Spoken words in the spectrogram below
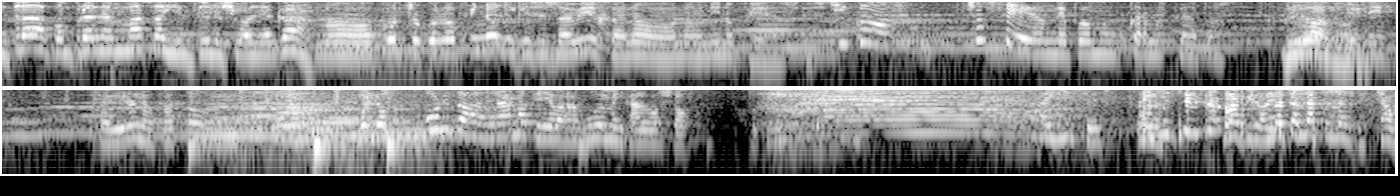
Y entrada comprar las masas y el té lo llevas de acá. No, corcho con los finoli, que es esa vieja. No, no, ni lo pienses. Chicos, yo sé dónde podemos buscar más plata. ¿De dónde? ¿La vieron a Pato? Bueno, vos no te hagas drama que de Barracuda me encargo yo. ¿ok? Ahí es él. Ahí es él. Rápido, andate, andate, andate. Chao.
